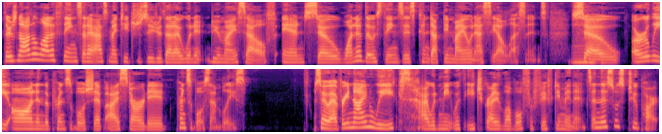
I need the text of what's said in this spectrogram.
there's not a lot of things that I ask my teachers to do that I wouldn't do myself. And so one of those things is conducting my own SEL lessons. Mm. So early on in the principalship, I started principal assemblies. So every nine weeks, I would meet with each grade level for 50 minutes. And this was two part.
